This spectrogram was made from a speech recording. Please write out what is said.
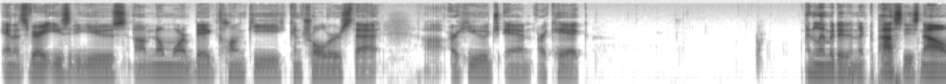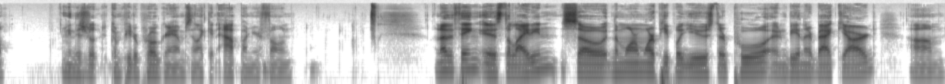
and it's very easy to use. Um, no more big clunky controllers that uh, are huge and archaic and limited in their capacities. Now, I mean, there's computer programs and like an app on your phone. Another thing is the lighting. So, the more and more people use their pool and be in their backyard, um,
